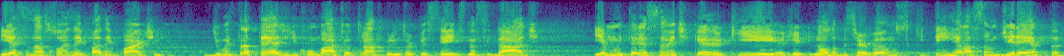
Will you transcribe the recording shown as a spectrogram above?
e essas ações aí fazem parte de uma estratégia de combate ao tráfico de entorpecentes na cidade. E é muito interessante, Keller, que nós observamos que tem relação direta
